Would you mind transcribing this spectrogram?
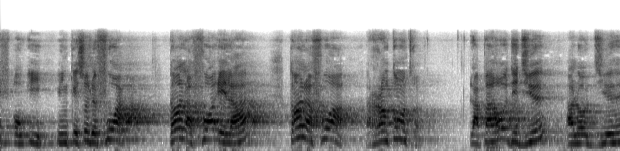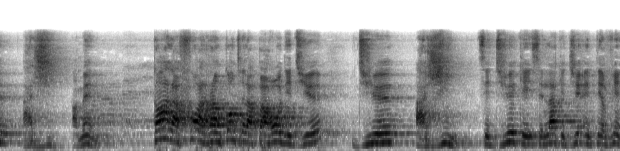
FOI, une question de foi. Quand la foi est là, quand la foi rencontre la parole de Dieu, alors Dieu agit. Amen. Quand la foi rencontre la parole de Dieu, Dieu agit. C'est Dieu qui, c'est là que Dieu intervient.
